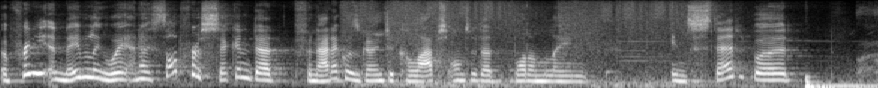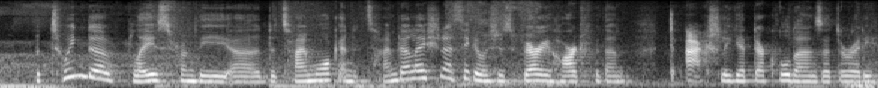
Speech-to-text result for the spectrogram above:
a pretty enabling way. And I thought for a second that Fnatic was going to collapse onto that bottom lane instead, but between the plays from the uh, the time walk and the time dilation, I think it was just very hard for them to actually get their cooldowns at the ready.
